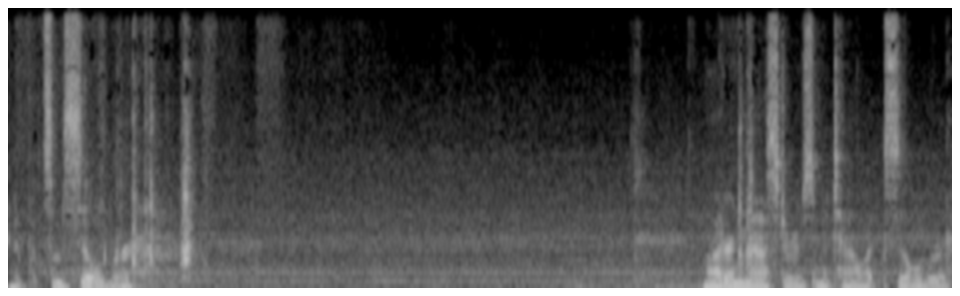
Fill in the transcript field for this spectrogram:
going to put some silver. Modern Masters metallic silver.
